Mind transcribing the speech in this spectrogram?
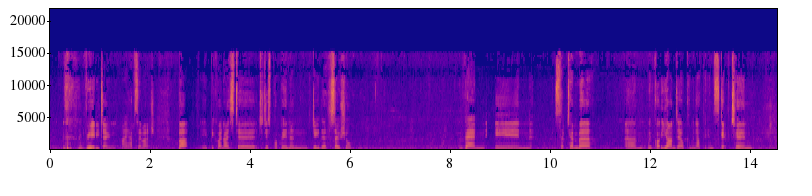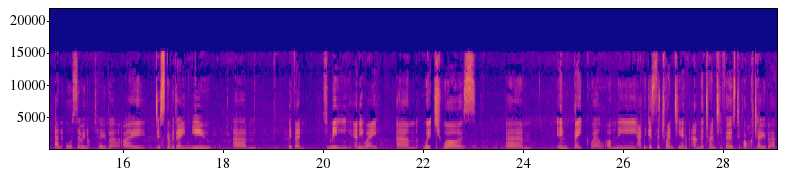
really don't. I have so much. It'd be quite nice to, to just pop in and do the social. Then in September, um, we've got Yarndale coming up in Skipton. And also in October, I discovered a new um, event to me, anyway, um, which was um, in Bakewell on the, I think it's the 20th and the 21st of October.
